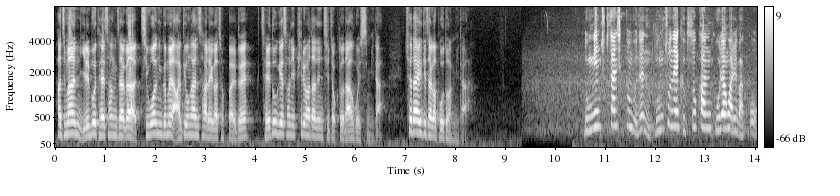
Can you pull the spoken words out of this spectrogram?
하지만 일부 대상자가 지원금을 악용한 사례가 적발돼 제도 개선이 필요하다는 지적도 나오고 있습니다. 최다혜 기자가 보도합니다. 농림축산식품부는 농촌의 급속한 고령화를 막고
